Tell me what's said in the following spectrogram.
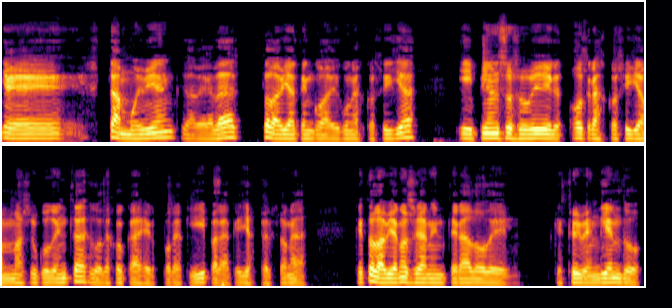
Eh, está muy bien, la verdad. Todavía tengo algunas cosillas y pienso subir otras cosillas más suculentas. Lo dejo caer por aquí para aquellas personas que todavía no se han enterado de que estoy vendiendo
